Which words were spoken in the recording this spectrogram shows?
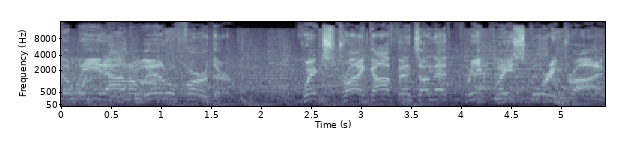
the lead out a little further. Quick strike offense on that three-play scoring drive.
